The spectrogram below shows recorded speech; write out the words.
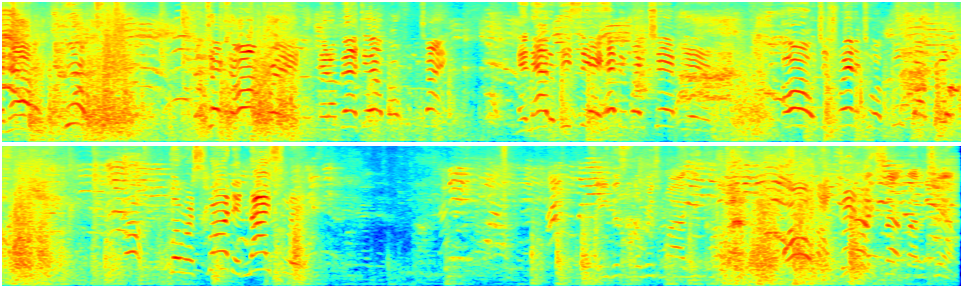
And now Brooks takes an arm drag and a back elbow from Tank. And now the VCA heavyweight champion, oh, just ran into a boot by Brooks. But responded nicely. See, this is the reason why you come. Oh my goodness. ain't shot by the champ.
